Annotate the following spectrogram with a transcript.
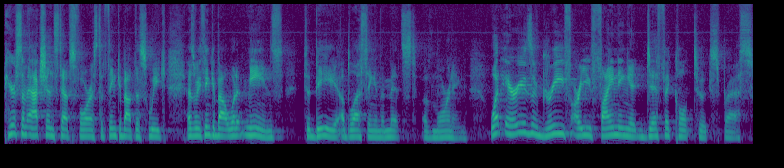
Here's some action steps for us to think about this week as we think about what it means to be a blessing in the midst of mourning? What areas of grief are you finding it difficult to express?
